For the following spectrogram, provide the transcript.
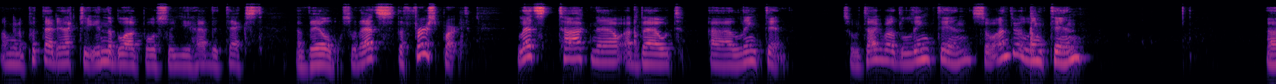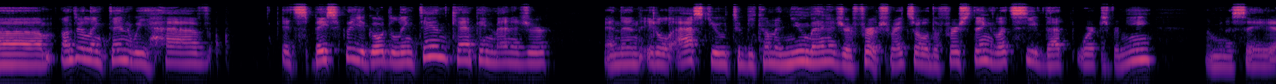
I'm going to put that actually in the blog post so you have the text available. So that's the first part. Let's talk now about uh, LinkedIn so we talk about LinkedIn. So under LinkedIn um, under LinkedIn we have it's basically you go to LinkedIn campaign manager and then it'll ask you to become a new manager first right? So the first thing let's see if that works for me. I'm going to say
